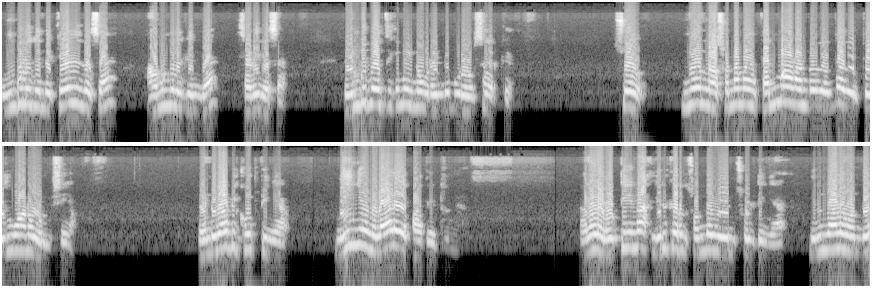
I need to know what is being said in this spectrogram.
உங்களுக்கு இந்த கேள்வி தசை அவங்களுக்கு இந்த சனி தசை ரெண்டு பேர்த்துக்குமே இன்னும் ரெண்டு மூணு வருஷம் இருக்கு. ஸோ இன்னொன்று நான் சொன்ன மாதிரி தன்மானன்றது வந்து அது ஒரு பொதுவான ஒரு விஷயம். ரெண்டு வாட்டி கூப்பிட்டீங்க. நீங்க உங்க வேலையை பார்த்துட்டு இருங்க. அதனால ரொட்டீனா இருக்கிறது சொந்த வீடுன்னு சொல்லிட்டீங்க. இருந்தாலும் வந்து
